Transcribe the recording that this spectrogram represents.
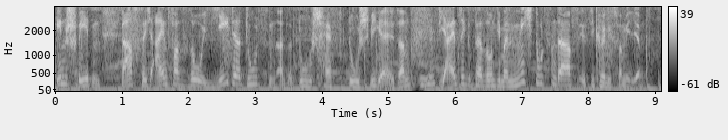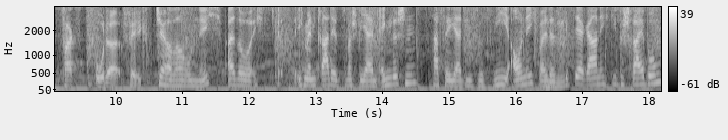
in Schweden darf sich einfach so jeder duzen. Also du Chef, du Schwiegereltern. Die einzige Person, die man nicht duzen darf, ist die Königsfamilie. Fakt oder Fake? Tja, warum nicht? Also ich, ich meine, gerade zum Beispiel ja im Englischen hast du ja dieses Sie auch nicht, weil das gibt ja gar nicht die Beschreibung.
